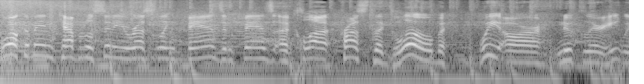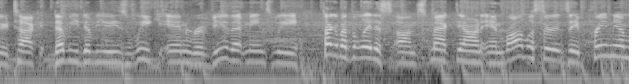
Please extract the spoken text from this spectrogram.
Welcome in, Capital City wrestling fans and fans across the globe. We are Nuclear Heat. We talk WWE's week in review. That means we talk about the latest on SmackDown and Raw. Unless there is a premium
